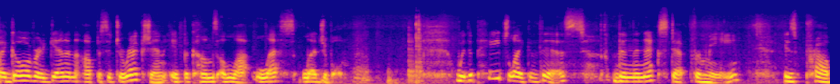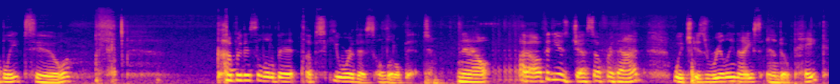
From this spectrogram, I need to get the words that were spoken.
I go over it again in the opposite direction, it becomes a lot less legible. With a page like this, then the next step for me is probably to cover this a little bit, obscure this a little bit. Now, I often use gesso for that, which is really nice and opaque,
